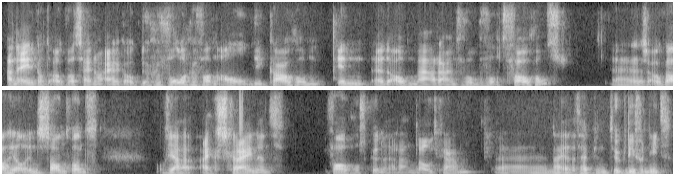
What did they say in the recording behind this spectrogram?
aan de ene kant ook, wat zijn nou eigenlijk ook de gevolgen van al die kauwgom in de openbare ruimte voor bijvoorbeeld vogels. dat is ook wel heel interessant, want of ja, eigenlijk schrijnend, vogels kunnen eraan doodgaan. Uh, nou ja, dat heb je natuurlijk liever niet.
